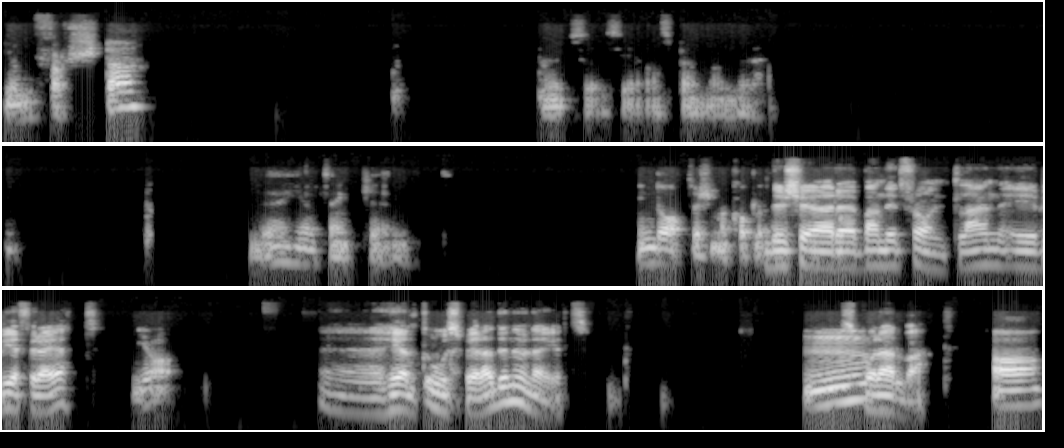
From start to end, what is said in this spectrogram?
i första. Nu ska vi se vad spännande. Det är helt enkelt min dator som har kopplat. du kör eh, Bandit Frontline i V41. Ja. Eh, helt ospelad i nuläget. Mm. Spår 11. Ja,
